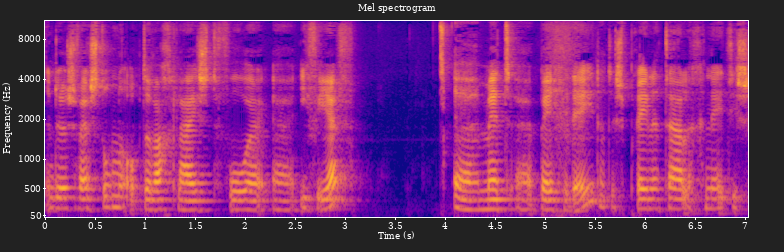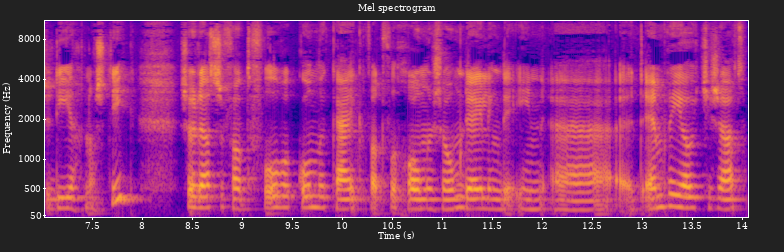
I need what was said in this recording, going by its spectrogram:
Dus wij stonden op de wachtlijst voor IVF. Uh, met eh, PGD, dat is prenatale genetische diagnostiek, zodat ze van tevoren konden kijken wat voor chromosoomdeling er in uh, het embryootje zat,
